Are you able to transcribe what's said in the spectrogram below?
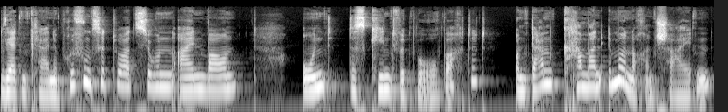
werden kleine Prüfungssituationen einbauen und das Kind wird beobachtet. Und dann kann man immer noch entscheiden,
